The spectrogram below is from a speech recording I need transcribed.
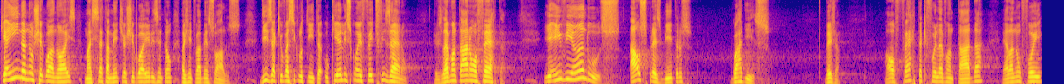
que ainda não chegou a nós, mas certamente já chegou a eles, então a gente vai abençoá-los. Diz aqui o versículo 30: o que eles com efeito fizeram? Eles levantaram oferta e enviando-os aos presbíteros, guarde isso. Veja, a oferta que foi levantada, ela não foi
